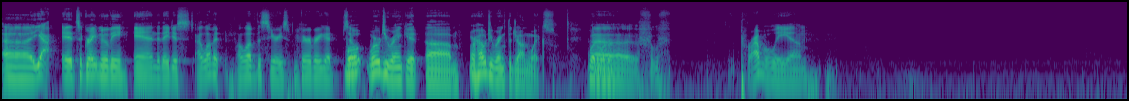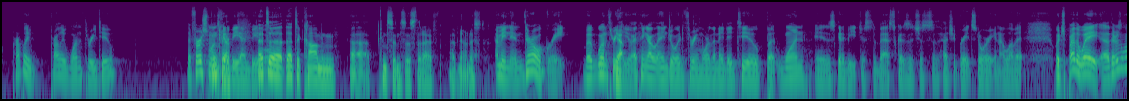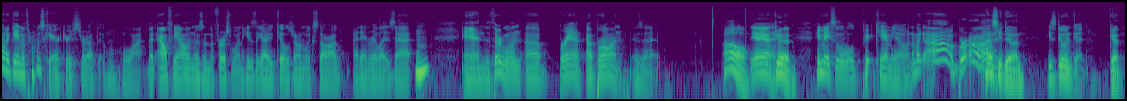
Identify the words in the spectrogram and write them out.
uh, yeah, it's a great movie, and they just I love it. I love the series. Very very good. So, well, where would you rank it? Um, or how would you rank the John Wicks? What order? uh, f- f- probably um, probably probably one three two. The first one's Okay. gonna be unbeatable. That's a that's a common uh, consensus that I've I've noticed. I mean, they're all great, but one, three, Yeah. two. I think I enjoyed three more than I did two, but one is going to be just the best because it's just such a great story and I love it. Which, by the way, uh, there's a lot of Game of Thrones characters throughout the a lot, but Alfie Allen was in the first one. He's the guy who kills John Wick's dog. I didn't realize that. Mhm. And the third one, uh, Bran, uh, Bronn is in it. Oh, Yeah, yeah. good. He makes a little cameo, and I'm like, oh, Bronn. How's he doing? He's doing good. Good.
